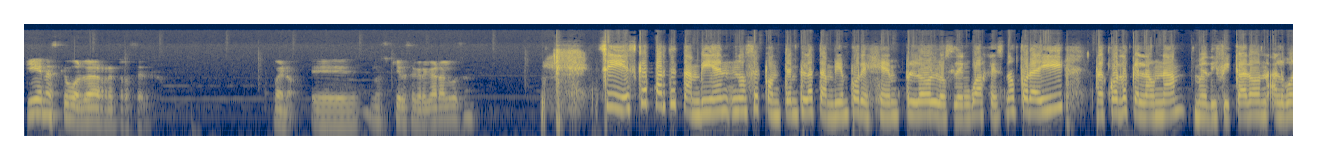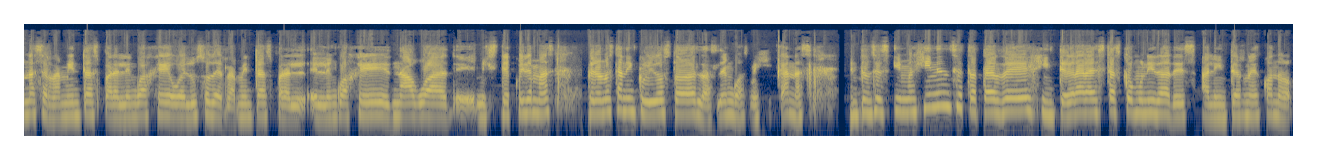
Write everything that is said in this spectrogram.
tienes que volver a retroceder. Bueno, eh, ¿no quieres agregar algo, Sam? Sí, es que aparte también no se contempla también, por ejemplo, los lenguajes, ¿no? Por ahí recuerdo que en la UNAM modificaron algunas herramientas para el lenguaje o el uso de herramientas para el, lenguaje náhuatl, mixteco y demás, pero no están incluidos todas las lenguas mexicanas. Entonces, imagínense tratar de integrar a estas comunidades al Internet cuando,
